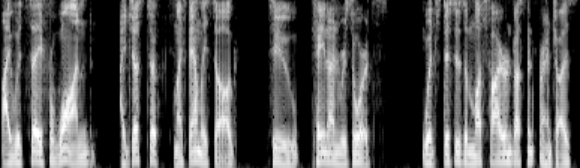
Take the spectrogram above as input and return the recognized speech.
I would say, for one, I just took my family's dog to Canine Resorts, which this is a much higher investment franchise.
